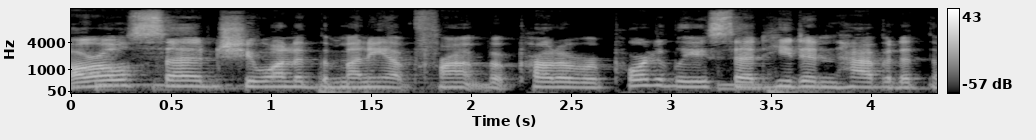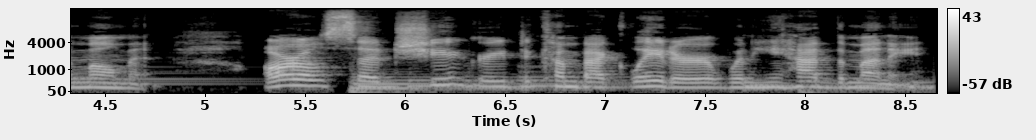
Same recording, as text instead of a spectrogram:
Arles said she wanted the money up front, but Prado reportedly said he didn't have it at the moment. Arles said she agreed to come back later when he had the money.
